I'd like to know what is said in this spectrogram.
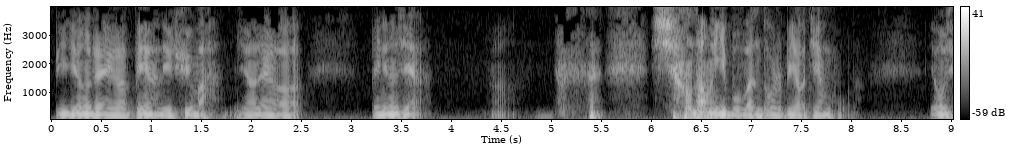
毕竟这个边远地区嘛，你像这个边境线啊，相当一部分都是比较艰苦的，尤其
